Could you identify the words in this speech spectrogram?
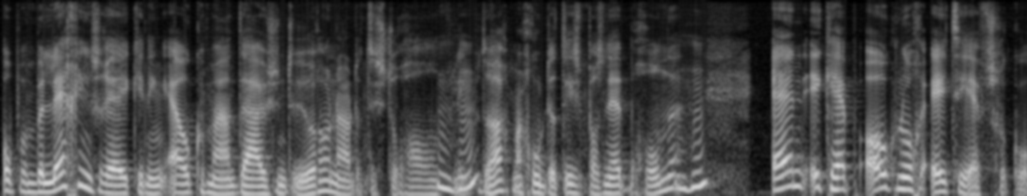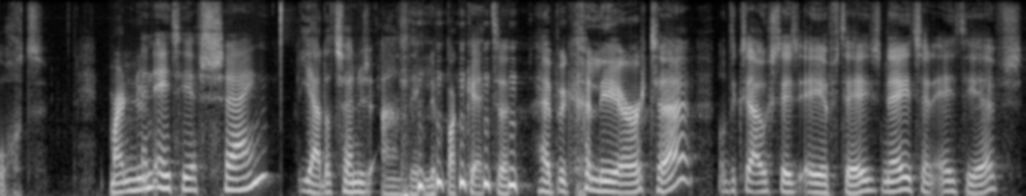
op een beleggingsrekening elke maand 1000 euro. Nou, dat is toch al een flink bedrag, maar goed, dat is pas net begonnen. En ik heb ook nog ETF's gekocht. Maar nu, En ETF's zijn? Ja, dat zijn dus aandelenpakketten, heb ik geleerd. Hè? Want ik zei ook steeds EFT's. Nee, het zijn ETF's.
